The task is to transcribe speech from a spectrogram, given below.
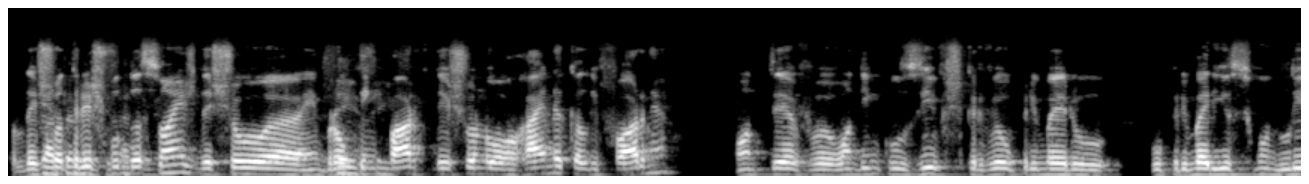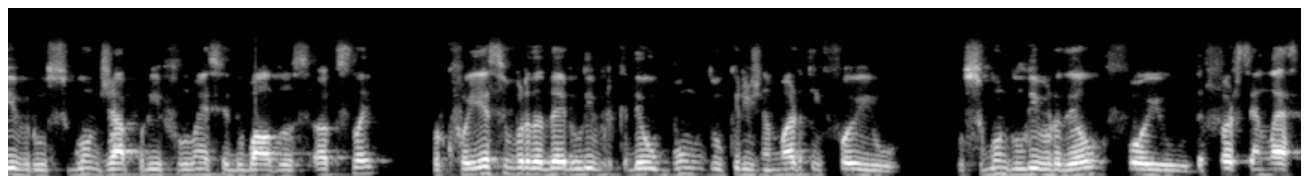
Ele deixou exatamente, três fundações, exatamente. deixou uh, em Brooklyn sim, Park, deixou no Ojai, na Califórnia, onde teve, onde inclusive escreveu o primeiro, o primeiro e o segundo livro, o segundo já por influência do Aldous Huxley, porque foi esse o verdadeiro livro que deu o boom do Krishnamurti, foi o, o segundo livro dele, que foi o The First and Last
